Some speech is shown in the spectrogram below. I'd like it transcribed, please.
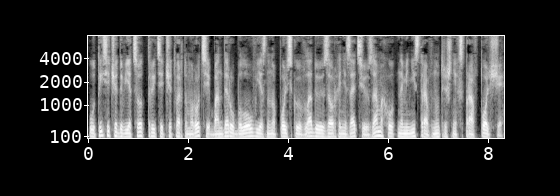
У 1934 році Бандеру було ув'язнено польською владою за організацію замаху на міністра внутрішніх справ Польщі.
